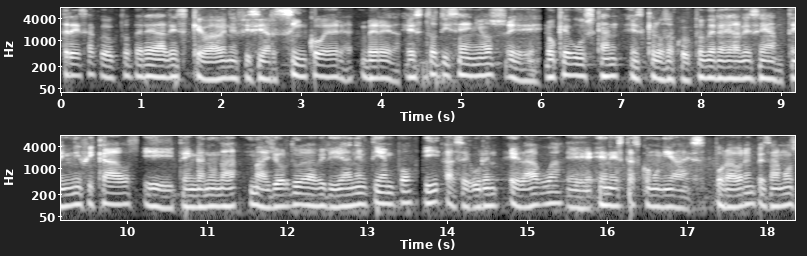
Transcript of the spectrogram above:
tres acueductos veredales que va a beneficiar cinco veredas. Estos diseños eh, lo que buscan es que los acueductos veredales sean tecnificados y tengan una mayor durabilidad en el tiempo y aseguren el agua eh, en estas comunidades. Por ahora empezamos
